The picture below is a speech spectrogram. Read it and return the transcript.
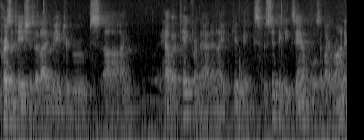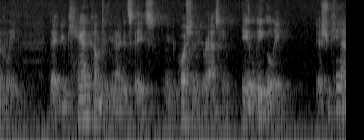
presentations that I've made to groups, uh, I have a take from that, and I give specific examples of ironically, that you can come to the United States, with the question that you're asking, illegally, yes, you can,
